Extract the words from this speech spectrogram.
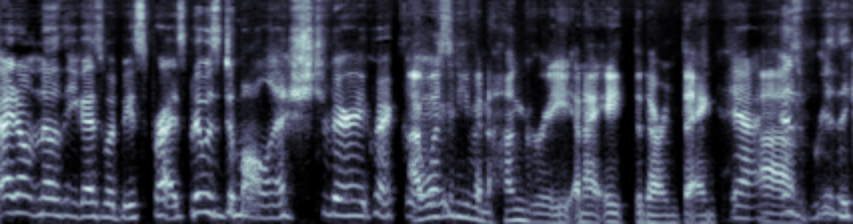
I don't know that you guys would be surprised, but it was demolished very quickly. I wasn't even hungry and I ate the darn thing. Yeah, it was um, really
